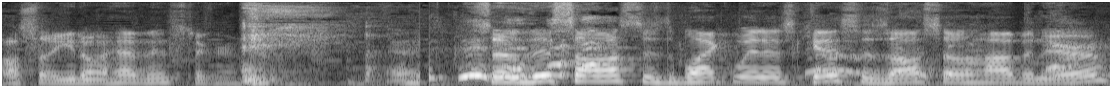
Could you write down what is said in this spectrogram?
Also, you don't have Instagram. so this sauce is the Black Widow's Kiss, is also habanero.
